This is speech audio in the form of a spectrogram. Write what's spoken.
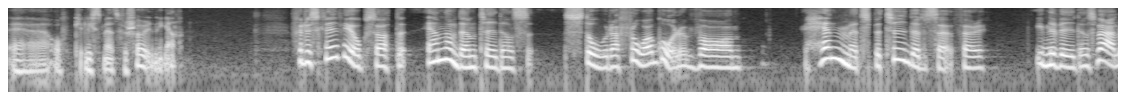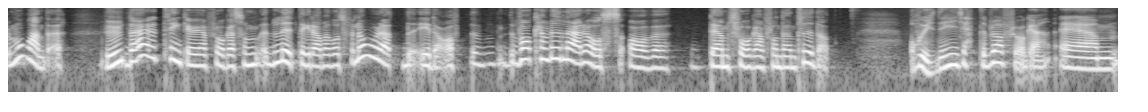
eh, och livsmedelsförsörjningen. För du skriver ju också att en av den tidens stora frågor var hemmets betydelse för individens välmående. Mm. Det här tänker jag är en fråga som lite grann har gått förlorad idag. Vad kan vi lära oss av den frågan från den tiden? Oj, det är en jättebra fråga. Ehm,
